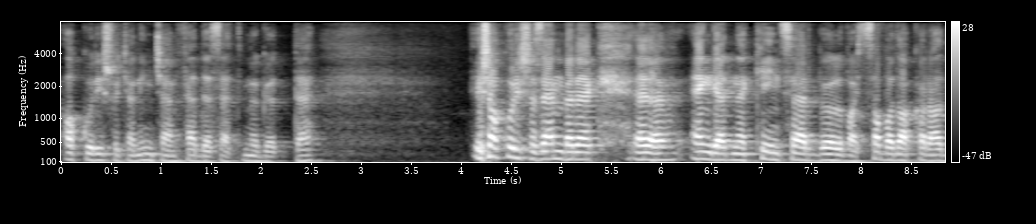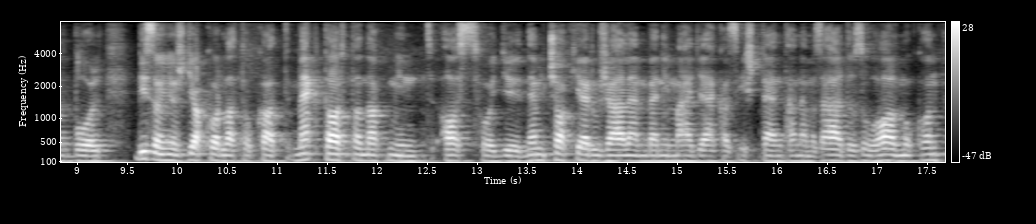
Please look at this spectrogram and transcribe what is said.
akkor is, hogyha nincsen fedezet mögötte. És akkor is az emberek engednek kényszerből vagy szabad akaratból bizonyos gyakorlatokat megtartanak, mint az, hogy nem csak Jeruzsálemben imádják az Istent, hanem az áldozó halmokon,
